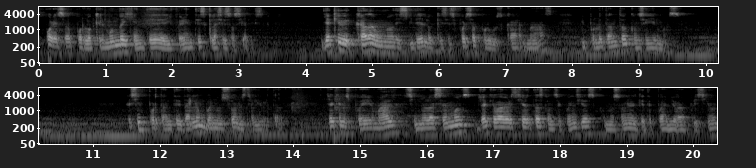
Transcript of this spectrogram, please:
por eso por lo que el mundo hay gente de diferentes clases sociales, ya que cada uno decide lo que se esfuerza por buscar más y por lo tanto conseguir más. Es importante darle un buen uso a nuestra libertad, ya que nos puede ir mal si no lo hacemos, ya que va a haber ciertas consecuencias como son el que te puedan llevar a prisión,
